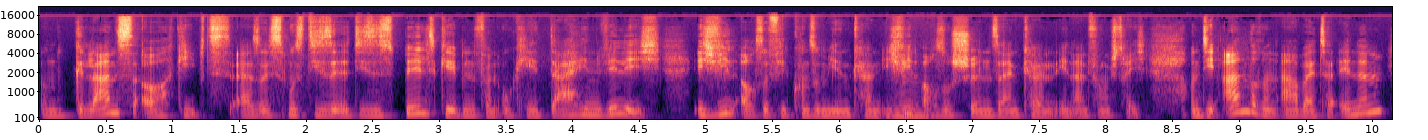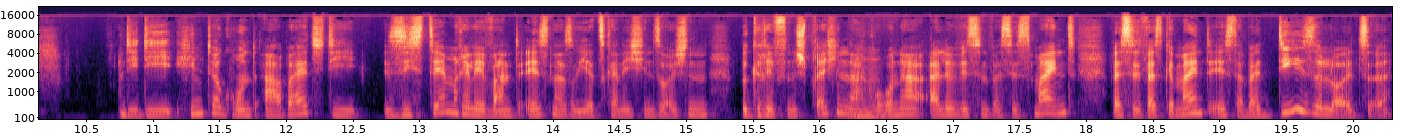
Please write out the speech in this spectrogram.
und Glanz auch gibt. Also es muss diese, dieses Bild geben von, okay, dahin will ich. Ich will auch so viel konsumieren können. Ich will mhm. auch so schön sein können, in Anführungsstrich. Und die anderen ArbeiterInnen, die die Hintergrundarbeit, die systemrelevant ist, also jetzt kann ich in solchen Begriffen sprechen, nach mhm. Corona, alle wissen, was es meint, was, was gemeint ist, aber diese Leute,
